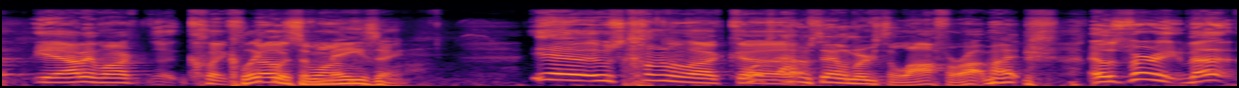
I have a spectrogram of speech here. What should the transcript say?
That yeah, I didn't like uh, Click. Click That was the one- amazing. Yeah, it was kind of like Watch uh, Adam Sandler movies to laugh, all right, mate. it was very. That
